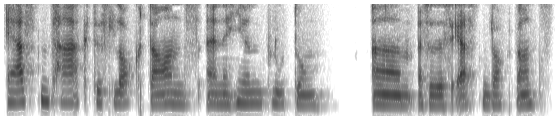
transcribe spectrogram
ersten Tag des Lockdowns eine Hirnblutung, ähm, also des ersten Lockdowns.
